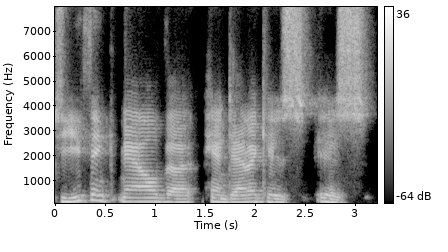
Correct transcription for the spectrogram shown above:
Do you think now the pandemic is is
